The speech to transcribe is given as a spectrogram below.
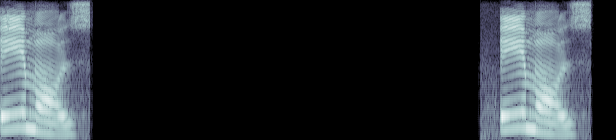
Amos. Amos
